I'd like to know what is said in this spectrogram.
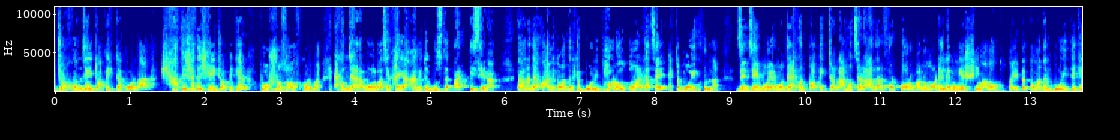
যখন যেই টপিকটা পড়বা, সাথে সাথে সেই টপিকের প্রশ্ন সলভ করবা। এখন যারা বলবা যে, ভাইয়া, আমি তো বুঝতে পারতেছি না। তাহলে দেখো, আমি তোমাদেরকে বলি, ধরো তোমার কাছে একটা বই খুললা যে যে বইয়ের মধ্যে এখন টপিকটার নাম হচ্ছে রাদারফোর্ড পরমাণু মডেল এবং এর সীমাবদ্ধতা। এটা তোমাদের বই থেকে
